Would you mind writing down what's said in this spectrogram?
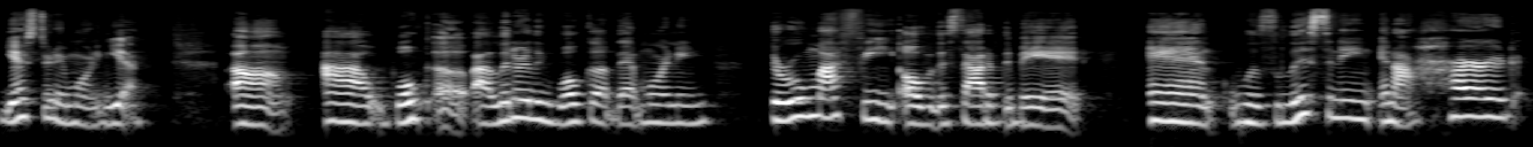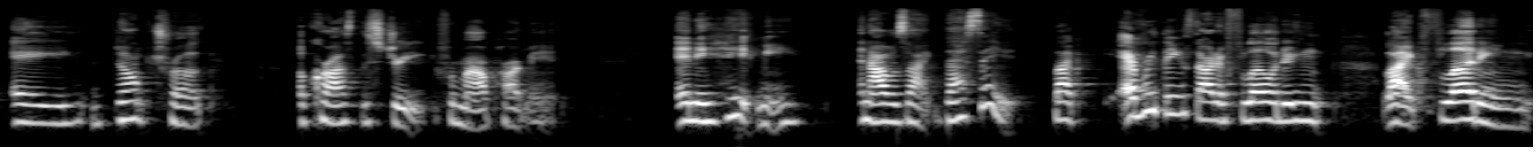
yesterday morning, yeah, um, I woke up. I literally woke up that morning, threw my feet over the side of the bed, and was listening. And I heard a dump truck across the street from my apartment, and it hit me. And I was like, "That's it!" Like everything started floating, like flooding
